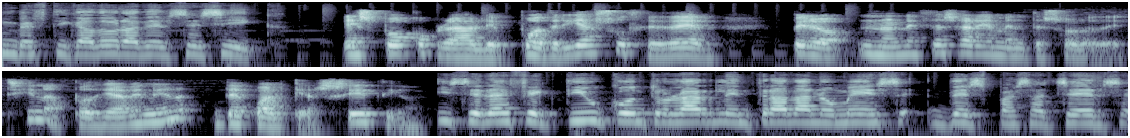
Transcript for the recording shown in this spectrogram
investigadora del CSIC. Es poco probable, podría suceder, pero no necesariamente solo de China, podría venir de cualquier sitio. I serà efectiu controlar l'entrada només dels passatgers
